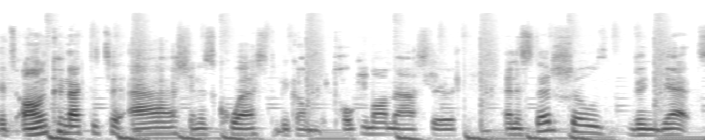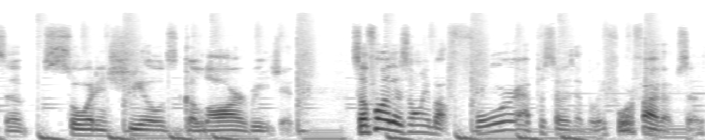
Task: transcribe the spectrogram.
It's unconnected to Ash and his quest to become the Pokemon Master, and instead shows vignettes of Sword and Shield's Galar region. So far, there's only about four episodes, I believe, four or five episodes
